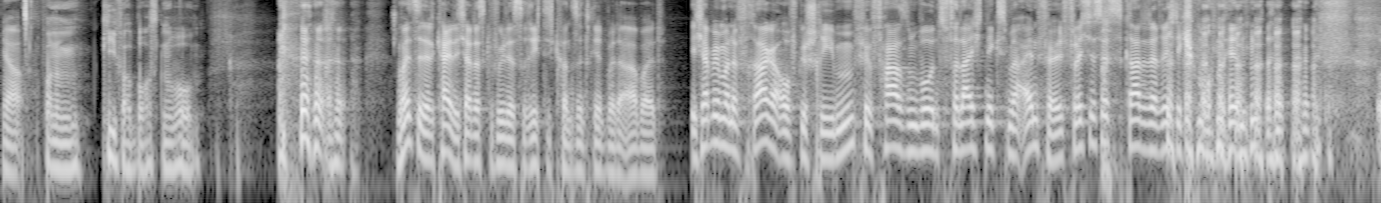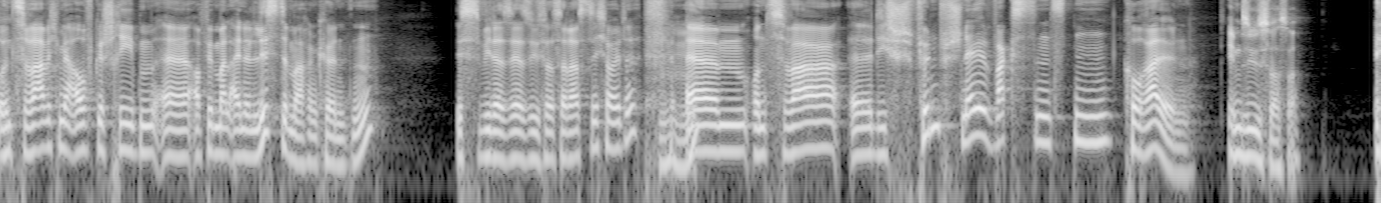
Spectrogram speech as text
Ja. von einem Kieferborstenwurm. Meinst du, der hat keine? Ich hatte das Gefühl, der ist richtig konzentriert bei der Arbeit. Ich habe mir mal eine Frage aufgeschrieben für Phasen, wo uns vielleicht nichts mehr einfällt. Vielleicht ist jetzt gerade der richtige Moment. Und zwar habe ich mir aufgeschrieben, äh, ob wir mal eine Liste machen könnten. Ist wieder sehr süßwasserlastig heute. Mhm. Ähm, und zwar äh, die sch fünf schnell wachsendsten Korallen. Im Süßwasser.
